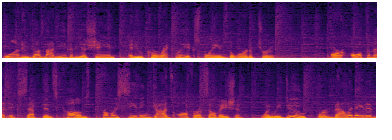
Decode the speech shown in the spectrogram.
one who does not need to be ashamed and who correctly explains the word of truth. Our ultimate acceptance comes from receiving God's offer of salvation. When we do, we're validated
